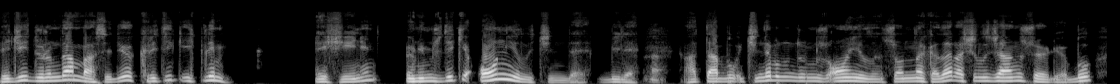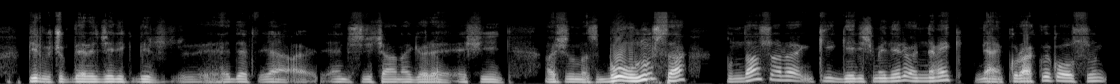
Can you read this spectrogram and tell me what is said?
feci durumdan bahsediyor. Kritik iklim eşiğinin önümüzdeki 10 yıl içinde bile evet. hatta bu içinde bulunduğumuz 10 yılın sonuna kadar aşılacağını söylüyor. Bu bir buçuk derecelik bir e, hedef ya yani endüstri çağına göre eşiğin aşılması. Bu olursa bundan sonraki gelişmeleri önlemek yani kuraklık olsun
